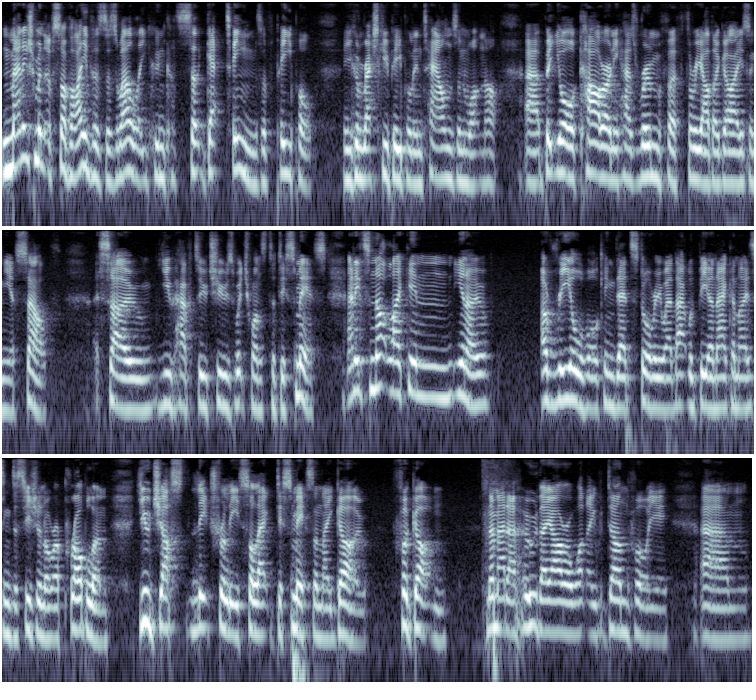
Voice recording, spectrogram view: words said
management of survivors as well. Like you can get teams of people you can rescue people in towns and whatnot. Uh, but your car only has room for three other guys and yourself. So you have to choose which ones to dismiss. And it's not like in, you know, a real Walking Dead story where that would be an agonizing decision or a problem. You just literally select dismiss and they go. Forgotten. No matter who they are or what they've done for you. Um,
